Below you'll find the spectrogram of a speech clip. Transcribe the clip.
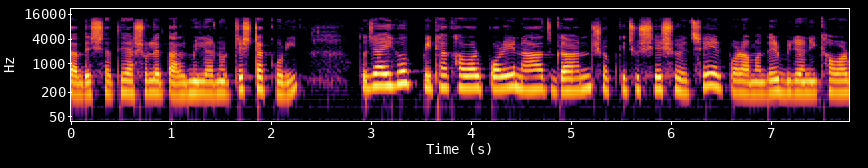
তাদের সাথে আসলে তাল মিলানোর চেষ্টা করি। তো যাই হোক পিঠা খাওয়ার পরে নাচ, গান সব কিছু শেষ হয়েছে। এরপর আমাদের বিরিয়ানি খাওয়ার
